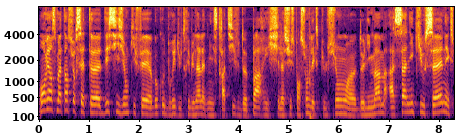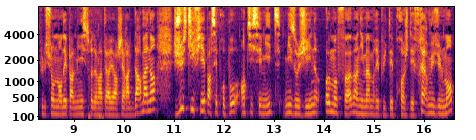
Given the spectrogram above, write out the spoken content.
On revient ce matin sur cette euh, décision qui fait beaucoup de bruit du tribunal administratif de Paris. La suspension de l'expulsion euh, de l'imam Hassan Iqiyoussen, expulsion demandée par le ministre de l'Intérieur Gérald Darmanin, justifiée par ses propos antisémites, misogynes, homophobes, un imam réputé proche des frères musulmans.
